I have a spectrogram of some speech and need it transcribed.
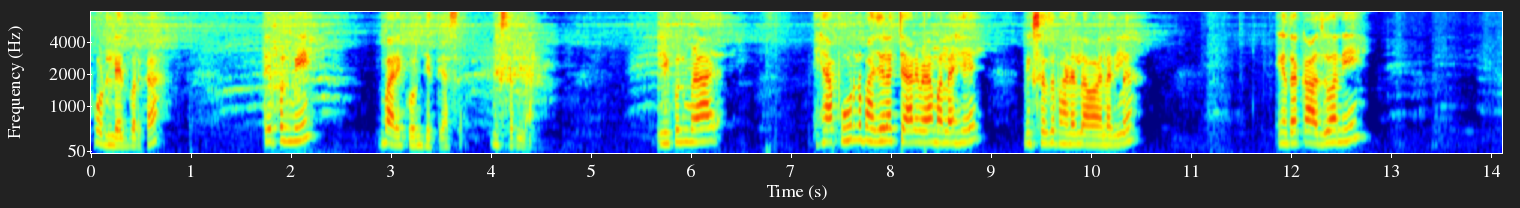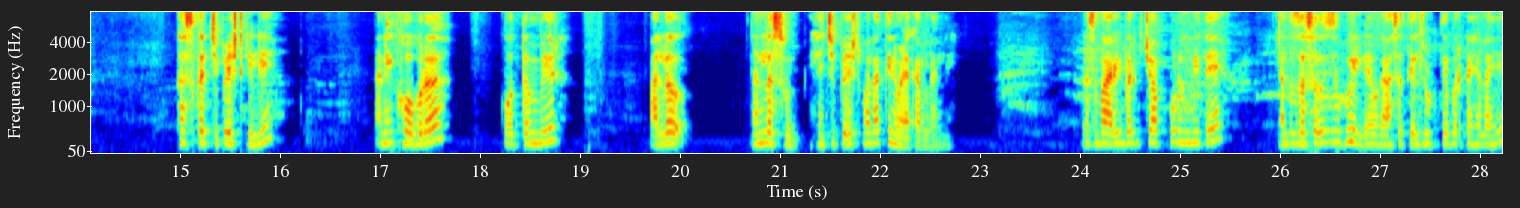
फोडले आहेत बरं का. ते पण मी बारीक करून घेते असं मिक्सरला. एकूण मिळा ह्या पूर्ण भाजीला चार वेळा मला हे मिक्सरचं भांडं लावावं लागलं. एकदा काजू आणि खसखसची पेस्ट केली. आणि खोबरं कोथिंबीर आलं आणि लसूण ह्याची पेस्ट मला तीन वेळा करायला लागली. असं बारीक बारीक चॉप करून मी ते आता जसं जसं होईल हे बघा असं तेल सुटते बरं का ह्याला हे.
